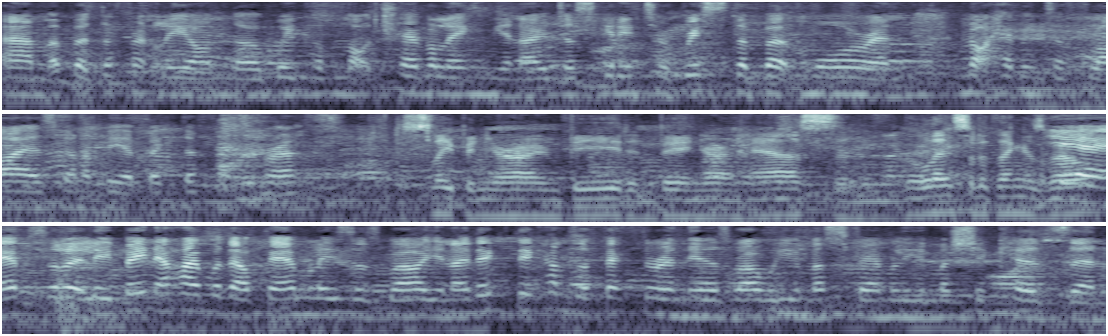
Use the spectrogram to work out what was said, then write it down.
um, a bit differently on the week of not travelling, you know, just getting to rest a bit more and not having to fly is going to be a big difference for us. To sleep in your own bed and be in your own house and all that sort of thing as well. Yeah, absolutely. Being at home with our families as well, you know, there, there comes a factor in there as well where you miss family, you miss your kids, and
